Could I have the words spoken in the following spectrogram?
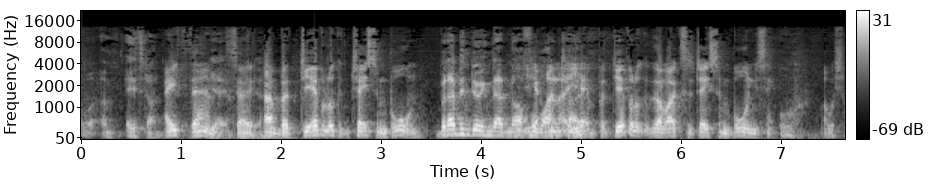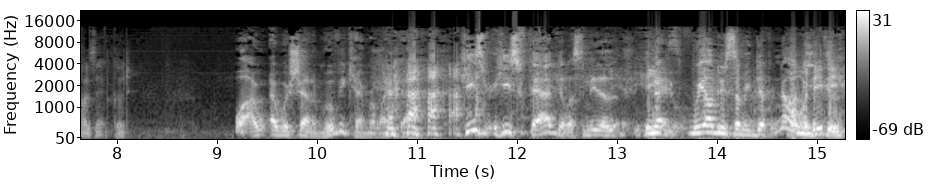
Well, um, eighth Dan. Eighth Dan. Yeah, so, yeah. Uh, but do you ever look at Jason Bourne? But I've been doing that an awful yeah, long know, time. Yeah, but do you ever look at the likes of Jason Bourne? You think, oh, I wish I was that good. Well, I, I, wish I had a movie camera like that. he's he's fabulous, and he does. He know, we all do something different. No, I mean,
